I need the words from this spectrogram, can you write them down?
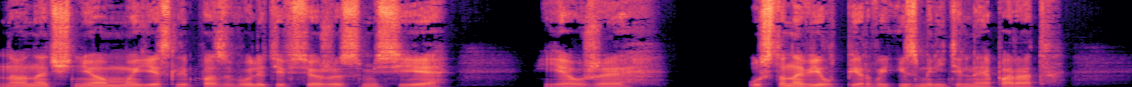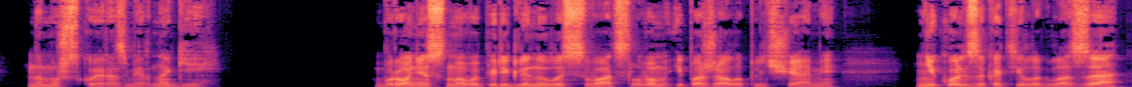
Но начнем мы, если позволите, все же с месье. Я уже установил первый измерительный аппарат на мужской размер ноги. Броня снова переглянулась с Вацлавом и пожала плечами. Николь закатила глаза,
